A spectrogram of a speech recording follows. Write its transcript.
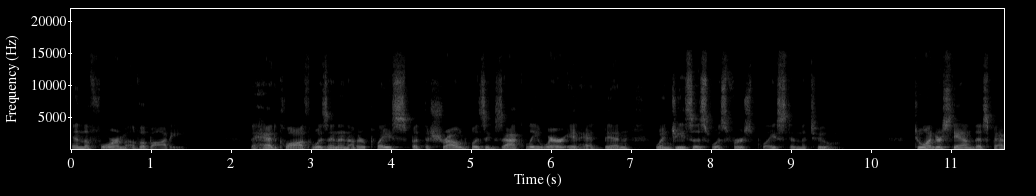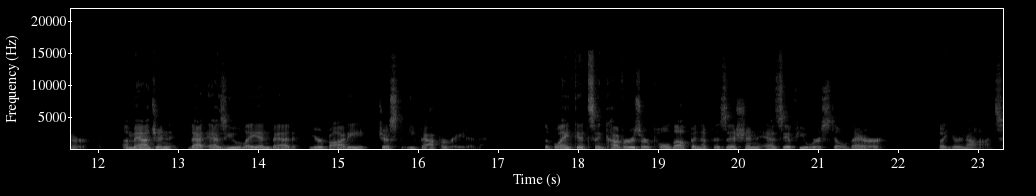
in the form of a body. The headcloth was in another place, but the shroud was exactly where it had been when Jesus was first placed in the tomb. To understand this better, imagine that as you lay in bed, your body just evaporated. The blankets and covers are pulled up in a position as if you were still there, but you're not.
